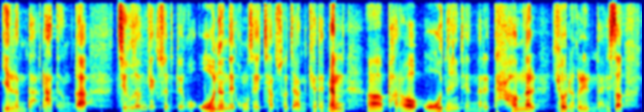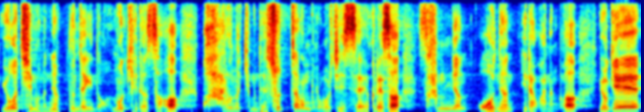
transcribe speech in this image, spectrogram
잃는다라든가 지구 단위 계획 수립되고 5년 내 공사에 착수하지 않게 되면 어, 바로 5년이 된 날에 다음 날 효력을 잃는다. 그래서 요 지문은요. 문장이 너무 길어서 괄호 넣기 문제 숫자만 물어볼 수 있어요. 그래서 3년, 5년이라고 하는 거. 요게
